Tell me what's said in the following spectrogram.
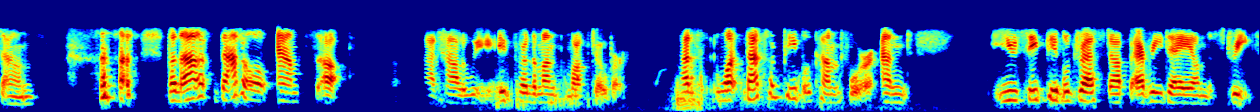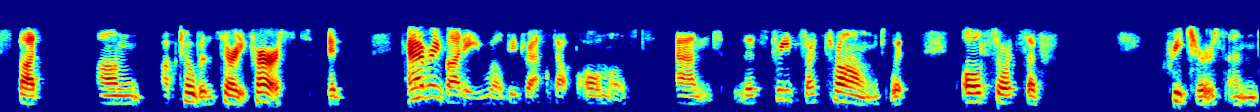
sounds. but that, that all amps up at Halloween for the month of October. That's what, that's what people come for. And you see people dressed up every day on the streets, but on October the 31st, it, everybody will be dressed up almost and the streets are thronged with all sorts of creatures and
